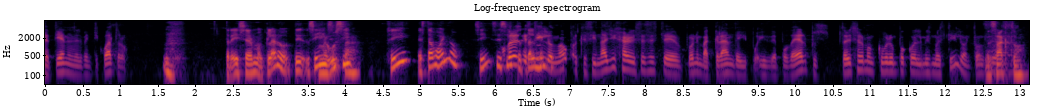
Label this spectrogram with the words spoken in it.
Etienne en el 24. Trey Sermon, claro, sí, Me gusta. sí, está bueno, sí, sí, sí, totalmente. el estilo, ¿no? Porque si Najee Harris es este running back grande y, de poder, pues Trey Sermon cubre un poco el mismo estilo, entonces. Exacto.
